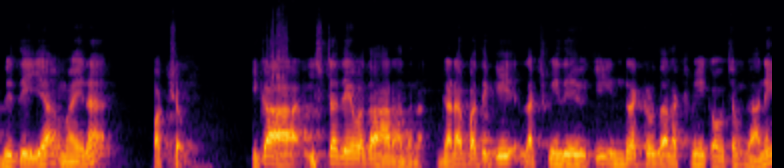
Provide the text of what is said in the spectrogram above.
ద్వితీయమైన పక్షం. ఇక ఇష్టదేవత ఆరాధన. గణపతికి లక్ష్మీదేవికి ఇంద్రకృత లక్ష్మీ కవచం కానీ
